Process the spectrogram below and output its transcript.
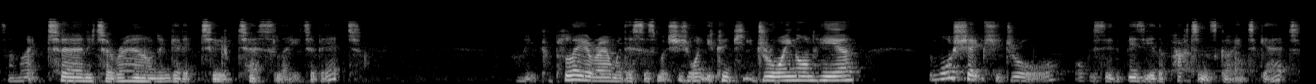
So I might turn it around and get it to tessellate a bit. You can play around with this as much as you want. You can keep drawing on here. The more shapes you draw, obviously the busier the pattern's going to get.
